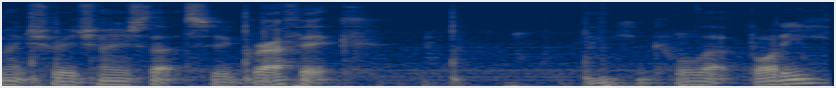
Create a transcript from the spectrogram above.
make sure you change that to graphic. You can call that body.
